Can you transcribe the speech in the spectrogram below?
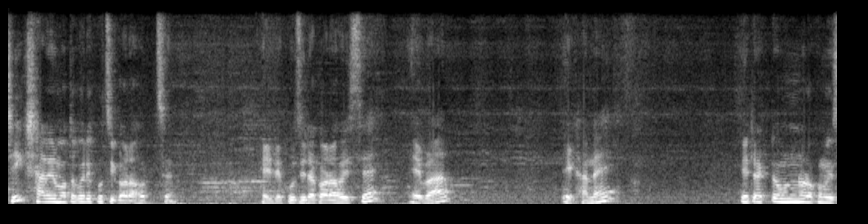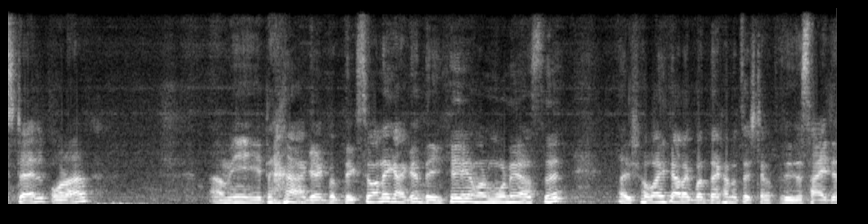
ঠিক শাড়ির মতো করে কুচি করা হচ্ছে। এই যে কুচিটা করা হয়েছে। এবার এখানে এটা একটা অন্যরকম স্টাইল পরার। আমি এটা আগে একবার দেখছি অনেক আগে দেখে আমার মনে আছে। তাই সবাইকে আরেকবার দেখানোর চেষ্টা করতেছি যে সাইডে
